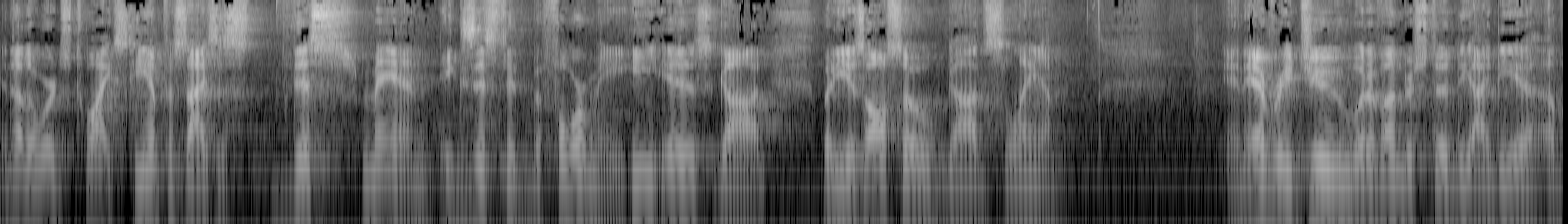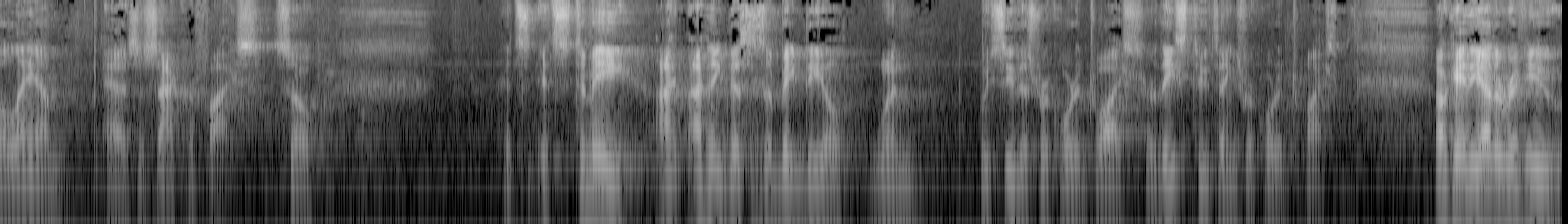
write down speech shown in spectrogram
In other words, twice he emphasizes this man existed before me. He is God, but he is also God's Lamb. And every Jew would have understood the idea of a lamb as a sacrifice. So, it's, it's to me, I, I think this is a big deal when we see this recorded twice, or these two things recorded twice. Okay, the other review,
